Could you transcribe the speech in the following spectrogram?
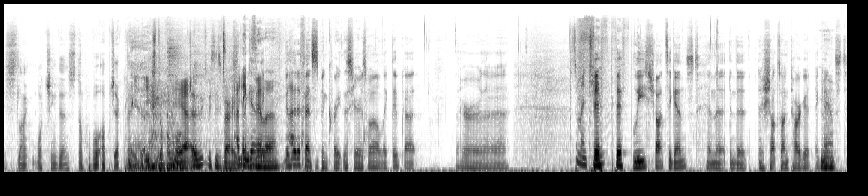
It's like watching the unstoppable object play Yeah. the Yeah. unstoppable yeah, object. this is very. I think Again, like, Villa. Villa defense has been great this year as well. Like they've got They're the Doesn't my team? fifth fifth least shots against in the in the their shots on target against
